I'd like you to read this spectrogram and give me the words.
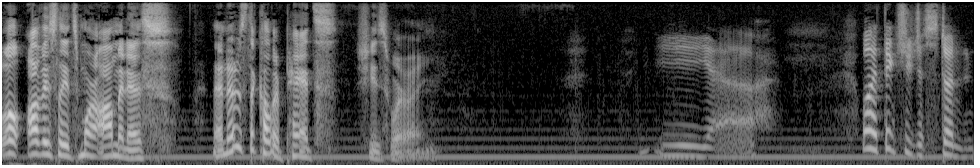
well, obviously it's more ominous. Now notice the color pants she's wearing. Yeah. Well, I think she's just stunned in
